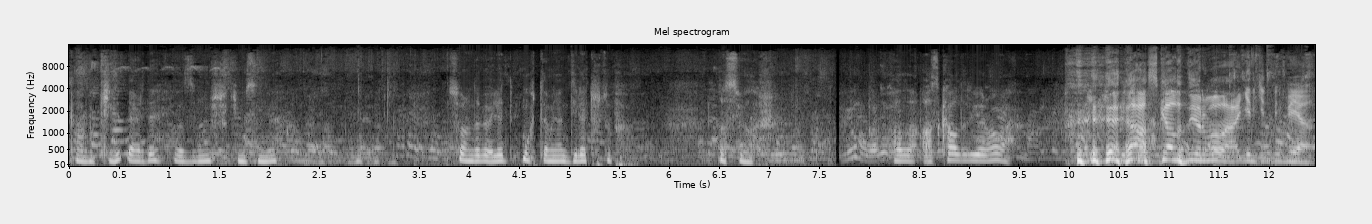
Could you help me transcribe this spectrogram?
Tabii kilitlerde yazılmış kimisinde. Sonra da böyle muhtemelen dile tutup asıyorlar. Valla az kaldı diyorum ama Az kaldı diyorum ama git git gitme ya.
